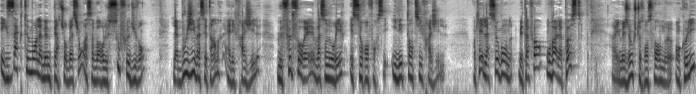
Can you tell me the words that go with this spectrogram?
exactement la même perturbation, à savoir le souffle du vent, la bougie va s'éteindre, elle est fragile. Le feu de forêt va s'en nourrir et se renforcer. Il est antifragile. fragile la seconde métaphore, on va à la poste. imaginons que je te transforme en colis.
